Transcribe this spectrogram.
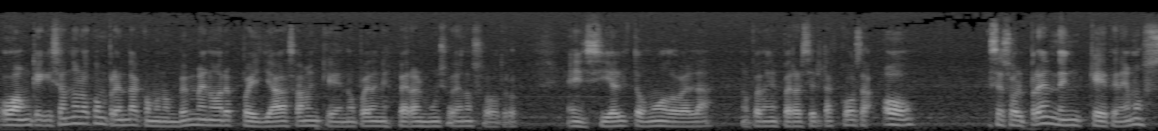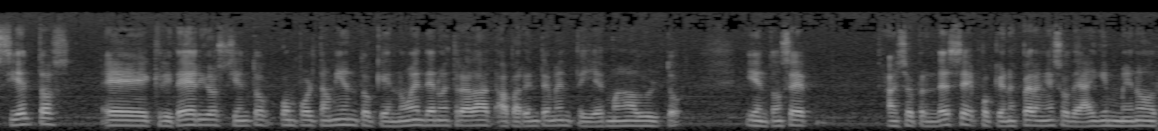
o aunque quizás no lo comprenda como nos ven menores pues ya saben que no pueden esperar mucho de nosotros en cierto modo verdad no pueden esperar ciertas cosas o se sorprenden que tenemos ciertos eh, criterios, cierto comportamiento que no es de nuestra edad aparentemente y es más adulto. Y entonces, al sorprenderse porque no esperan eso de alguien menor,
